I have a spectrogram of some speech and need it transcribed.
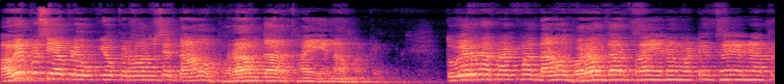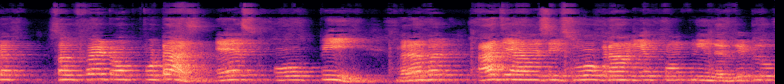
હવે પછી આપણે ઉપયોગ કરવાનો છે દાણો ભરાવદાર થાય એના માટે. તુવેરના પાકમાં દાણો ભરાવદાર થાય એના માટે થઈ અને આપણે સલ્ફેટ ઓફ પોટાશ SOP બરાબર? આ જે આવે છે 100 ગ્રામ એક પંપની અંદર. કેટલું?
